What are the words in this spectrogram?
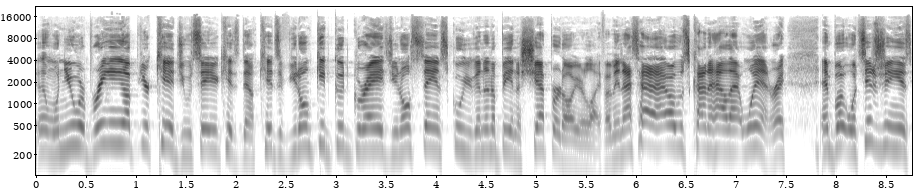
And when you were bringing up your kids, you would say to your kids, now, kids, if you don't get good grades, you don't stay in school, you're going to end up being a shepherd all your life. I mean, that's how that was kind of how that went, right? And but what's interesting is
